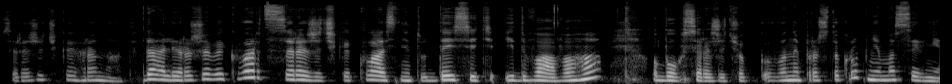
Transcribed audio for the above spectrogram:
сережечки гранат. Далі рожевий кварц, сережечки класні, тут 10,2 вага обох сережечок. Вони просто крупні, масивні.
